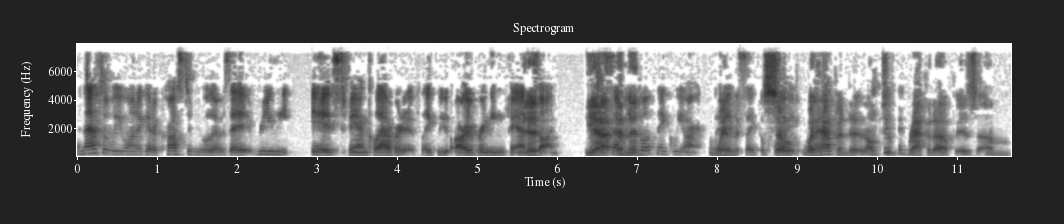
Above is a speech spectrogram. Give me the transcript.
And that's what we want to get across to people, though, is that it really is fan collaborative. Like, we are bringing fans It- on. Yeah, Some and then people think we aren't, but when it's like a so ploy. what happened uh, I'll, to wrap it up is um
